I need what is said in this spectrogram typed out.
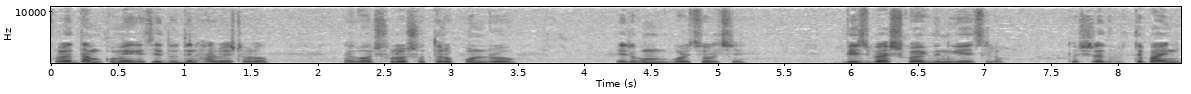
ফলের দাম কমে গেছে, দুদিন হারভেস্ট হলো। এখন ষোলো, সতেরো, পনেরো, এরকম করে চলছে। বিশ বাইশ কয়েকদিন গিয়েছিল, তো সেটা ধরতে পাইনি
